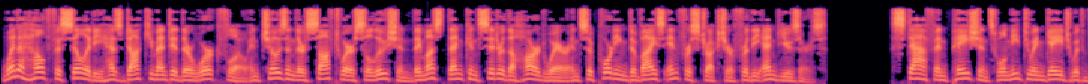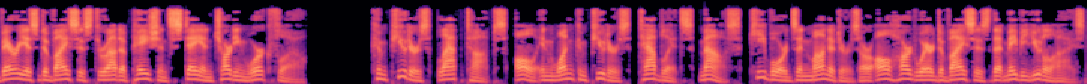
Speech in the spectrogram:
When a health facility has documented their workflow and chosen their software solution they must then consider the hardware and supporting device infrastructure for the end users. Staff and patients will need to engage with various devices throughout a patient's stay and charting workflow. Computers, laptops, all-in-one computers, tablets, mouse, keyboards and monitors are all hardware devices that may be utilized.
